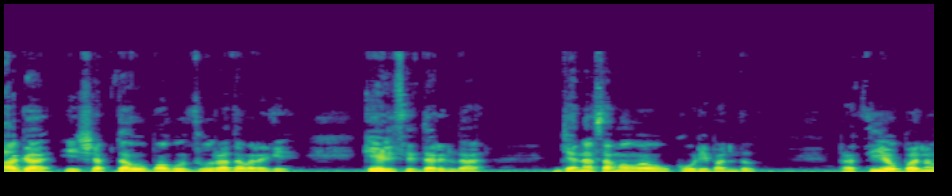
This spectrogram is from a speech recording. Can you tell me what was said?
ಆಗ ಈ ಶಬ್ದವು ಬಹು ದೂರದವರೆಗೆ ಕೇಳಿಸಿದ್ದರಿಂದ ಜನಸಮೂಹವು ಕೂಡಿ ಬಂದು ಪ್ರತಿಯೊಬ್ಬನೂ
